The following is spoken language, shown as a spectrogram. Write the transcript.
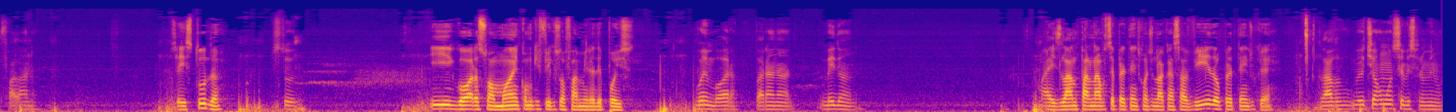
Falar não. Você estuda? Estudo. E agora sua mãe, como que fica sua família depois? Vou embora. Paraná. No meio do ano. Mas lá no Paraná você pretende continuar com essa vida ou pretende o quê? Lá meu tio arrumou um serviço pra mim lá.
